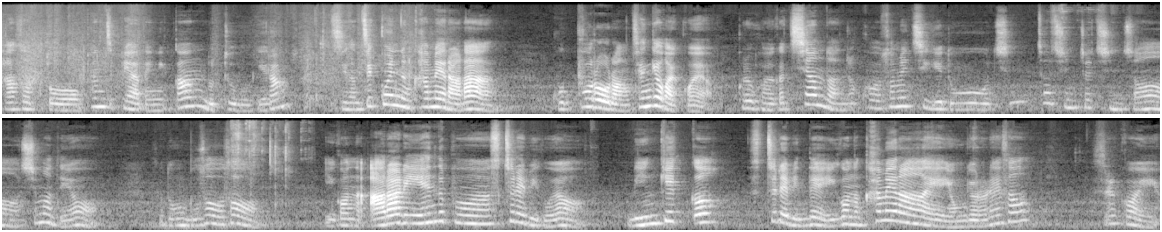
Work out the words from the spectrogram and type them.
가서 또 편집해야 되니까 노트북이랑 지금 찍고 있는 카메라랑 고프로랑 챙겨갈 거예요. 그리고 거기가 치안도 안 좋고 소매치기도 진짜 진짜 진짜 심하대요. 너무 무서워서 이건 아라리 핸드폰 스트랩이고요. 링켓 거 스트랩인데 이거는 카메라에 연결을 해서 쓸 거예요.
